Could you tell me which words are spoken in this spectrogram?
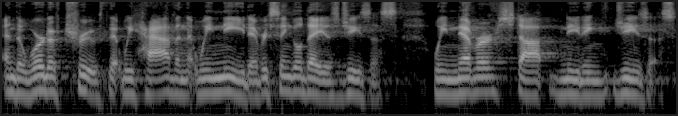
And the word of truth that we have and that we need every single day is Jesus. We never stop needing Jesus.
